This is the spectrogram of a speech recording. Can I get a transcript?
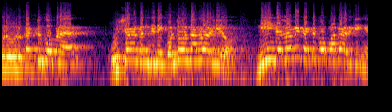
ஒரு ஒரு கட்டுக்கோப்புல உஷா நந்தினி கொண்டு வந்தாங்களோ இல்லையோ நீங்க எல்லாமே கட்டுக்கோப்பா தான் இருக்கீங்க.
